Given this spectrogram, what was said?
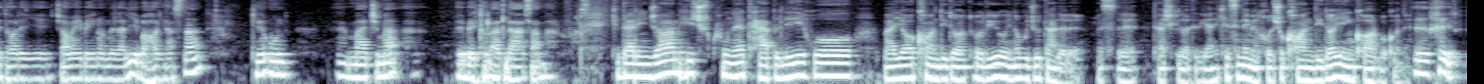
اداره جامعه بین المللی بهایی هستند که اون مجمع به بیت العدل اعظم معروف است. که در اینجا هم هیچ کونه تبلیغ و و یا کاندیداتوری و اینا وجود نداره مثل تشکیلات دیگه. یعنی کسی نمیاد خودش رو کاندیدای این کار بکنه. خیر.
